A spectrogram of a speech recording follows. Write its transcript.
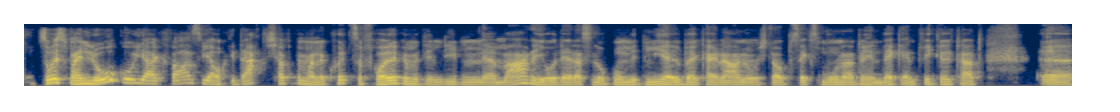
so ist mein Logo ja quasi auch gedacht. Ich habe ja mal eine kurze Folge mit dem lieben äh, Mario, der das Logo mit mir über, keine Ahnung, ich glaube, sechs Monate hinweg entwickelt hat. Äh,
